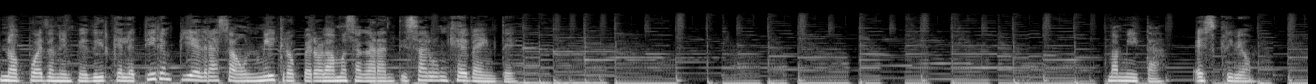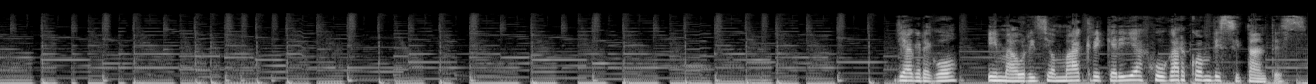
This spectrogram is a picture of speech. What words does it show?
No pueden impedir que le tiren piedras a un micro pero vamos a garantizar un G20. Mamita, escribió. Y agregó, y Mauricio Macri quería jugar con visitantes.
